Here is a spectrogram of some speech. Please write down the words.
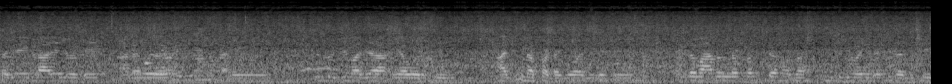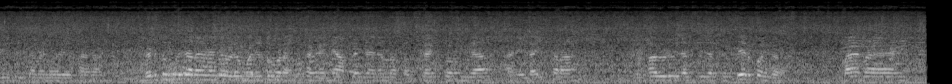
सगळे इकडे आलेले होते आनंद आणि माझ्या यावरती. आजीना फटाके वाजले ते एकदम आनंद क्षण होता. तुमची दिवाळी कशी झाली ते देखील कमेंटमध्ये सांगा. भेटतो पुढच्या नवीन व्हिडिओमध्ये. तोपर्यंत सगळ्यांनी आपल्या चॅनलला सबस्क्राईब करून घ्या आणि लाईक करा. हा व्हिडिओ जास्तीत जास्त शेअर पण करा. Bye bye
